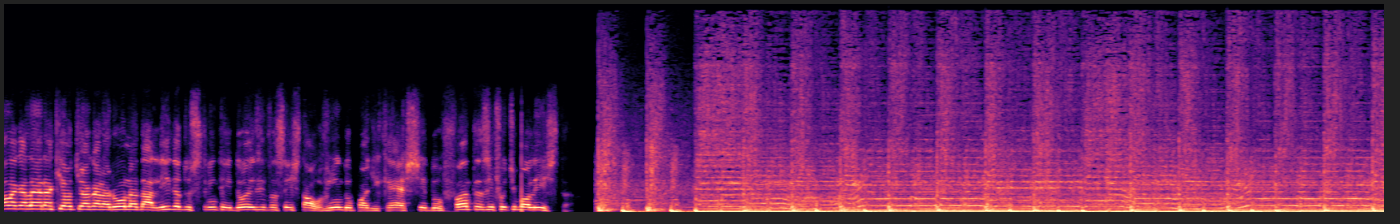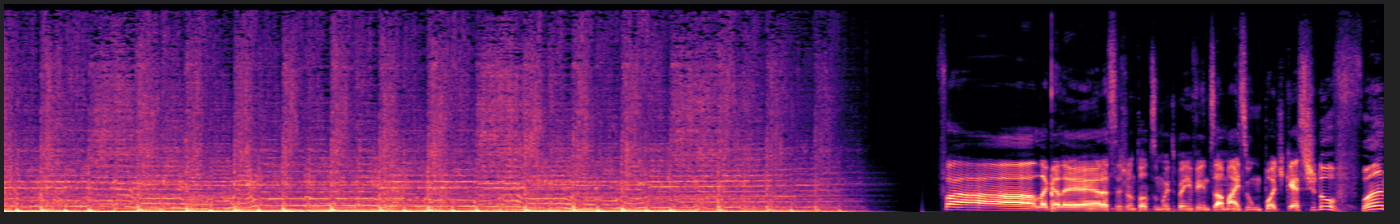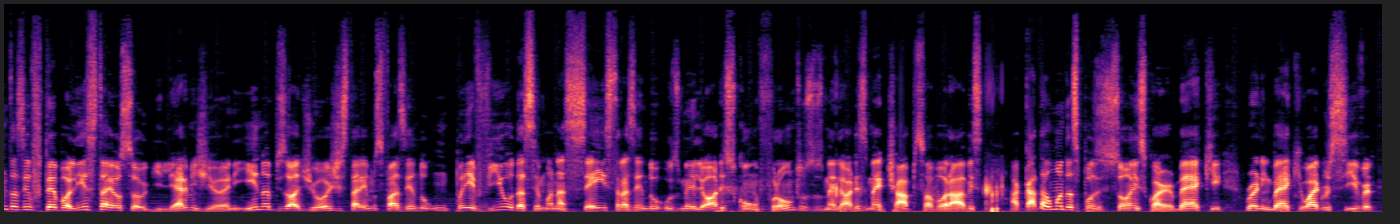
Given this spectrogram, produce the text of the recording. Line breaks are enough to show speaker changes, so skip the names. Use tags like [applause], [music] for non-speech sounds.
Fala galera, aqui é o Tiago Araruna da Liga dos 32 e você está ouvindo o podcast do Fantasy Futebolista.
Fala galera, sejam todos muito bem-vindos a mais um podcast do Fantasy Futebolista. Eu sou o Guilherme Gianni e no episódio de hoje estaremos fazendo um preview da semana 6, trazendo os melhores confrontos, os melhores matchups favoráveis a cada uma das posições: quarterback, running back, wide receiver,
